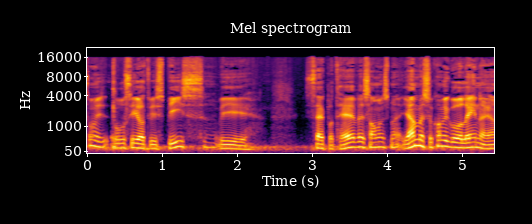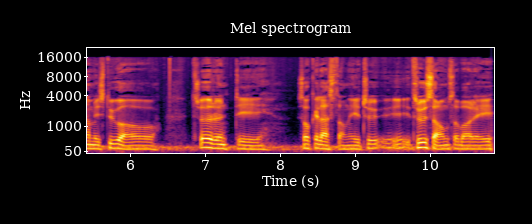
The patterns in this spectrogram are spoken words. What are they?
som hun sier, at vi spiser, vi ser på TV sammen med Hjemme så kan vi gå alene hjemme i stua og trø rundt i sokkelestene i, tru, i trusa, om så bare i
